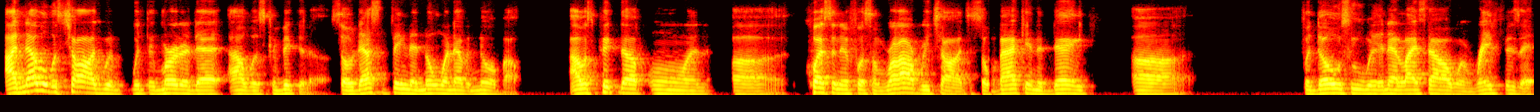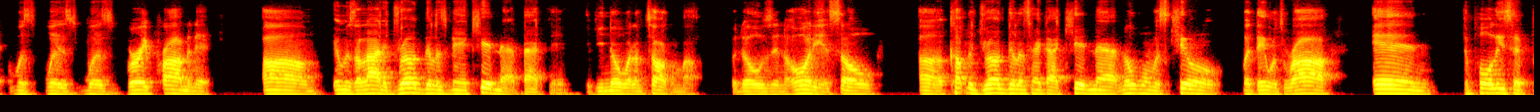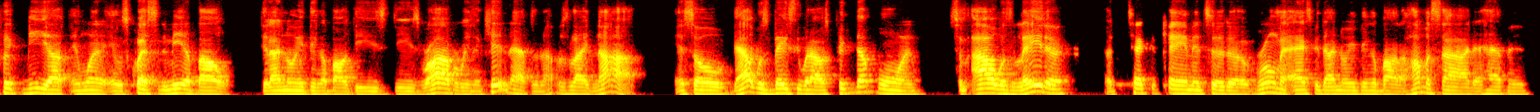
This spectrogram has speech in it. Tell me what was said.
I never was charged with with the murder that I was convicted of. So that's the thing that no one ever knew about. I was picked up on uh questioning for some robbery charges. So back in the day, uh for those who were in that lifestyle when rape is was was was very prominent, um, it was a lot of drug dealers being kidnapped back then, if you know what I'm talking about, for those in the audience. So uh, a couple of drug dealers had got kidnapped. No one was killed, but they was robbed. And the police had picked me up and when it was questioning me about did I know anything about these these robberies and kidnappings? I was like, nah. And so that was basically what I was picked up on. Some hours later, a detective came into the room and asked me did I know anything about a homicide that happened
